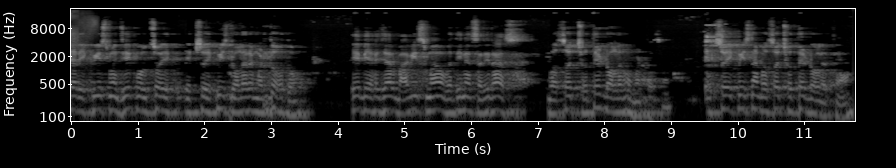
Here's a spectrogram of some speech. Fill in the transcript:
હજાર એકવીસમાં જે કોલસો એકસો એકવીસ ડોલરે મળતો હતો, એ બે હજાર બાવીસમાં વધીને સરેરાશ બસો છોતેર ડોલરમાં મળતો છે. એકસો એકવીસના બસો છોતેર ડોલર થયા.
